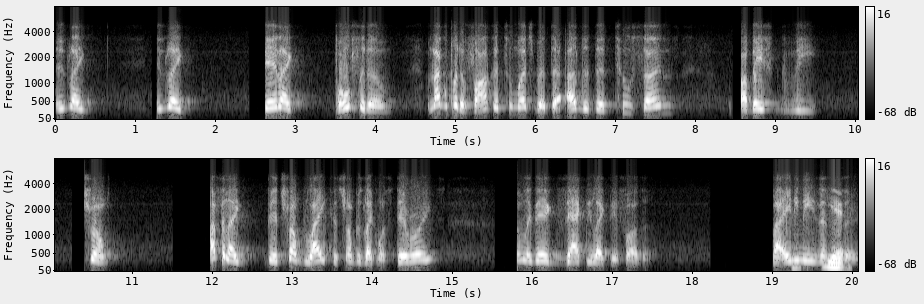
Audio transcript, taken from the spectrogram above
It's like it's like they're like both of them. I'm not gonna put Ivanka too much, but the other the two sons are basically Trump. I feel like they're Trump like because Trump is like on steroids. I'm like they're exactly like their father by any means necessary.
